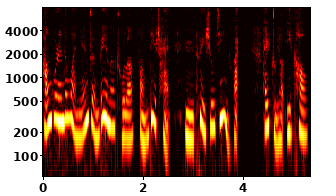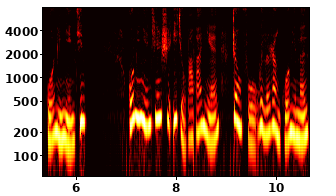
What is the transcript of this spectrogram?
韩国人的晚年准备呢，除了房地产与退休金以外，还主要依靠国民年金。国民年金是一九八八年政府为了让国民们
